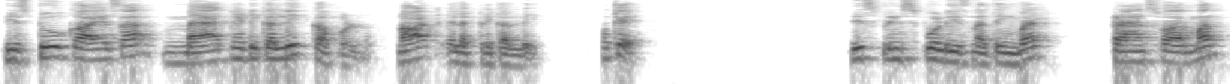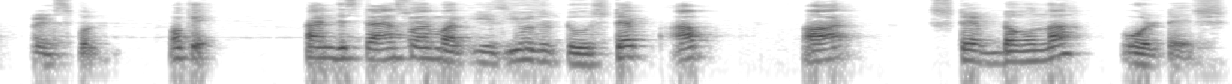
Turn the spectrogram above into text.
These two coils are magnetically coupled not electrically. Okay. This principle is nothing but transformer principle. Okay. And this transformer is used to step up or step down the voltage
